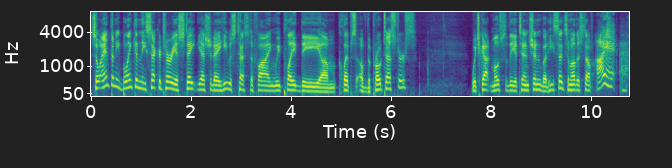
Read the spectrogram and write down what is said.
So Antony Blinken, the Secretary of State, yesterday he was testifying. We played the um, clips of the protesters, which got most of the attention, but he said some other stuff. I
